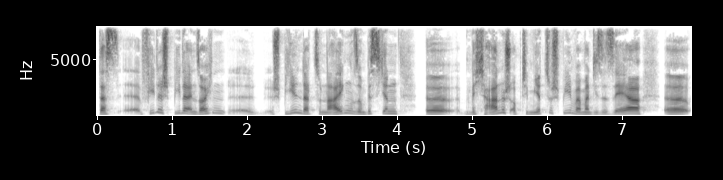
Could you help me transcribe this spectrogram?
dass äh, viele Spieler in solchen äh, Spielen dazu neigen, so ein bisschen mechanisch optimiert zu spielen, weil man diese sehr, ja,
